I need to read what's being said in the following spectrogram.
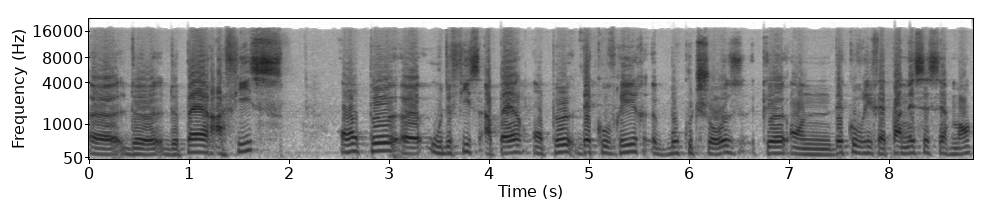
euh, de, père à fils, on peut, euh, ou de fils à père, on peut découvrir beaucoup de choses qu'on ne découvrirait pas nécessairement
